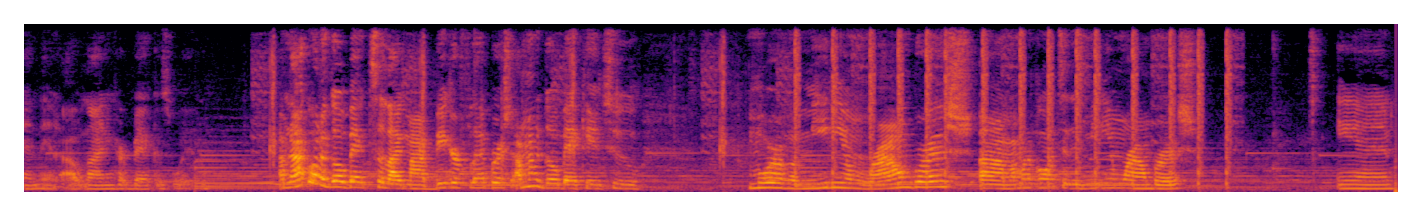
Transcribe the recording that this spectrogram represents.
And then outlining her back as well. I'm not going to go back to like my bigger flat brush. I'm going to go back into more of a medium round brush. Um, I'm going to go into this medium round brush. And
